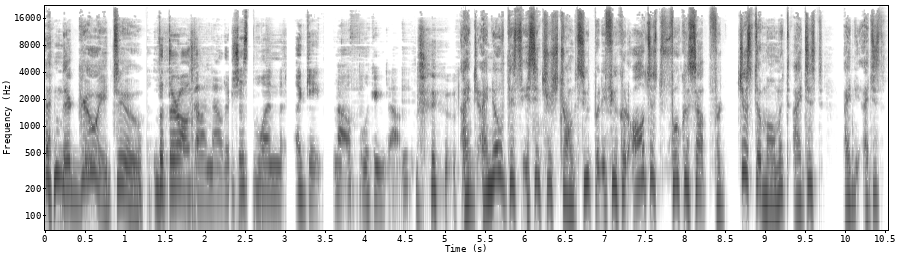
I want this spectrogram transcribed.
and they're gooey too. but they're all gone now. There's just one agape mouth looking down. I, I know this isn't your strong suit, but if you could all just focus up for just a moment, I just, I, I just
